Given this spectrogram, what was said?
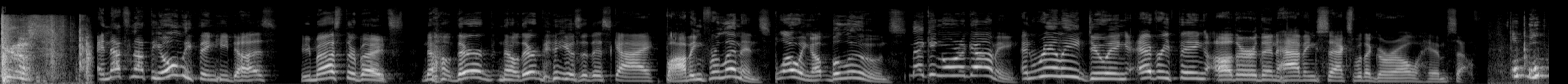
Yes! And that's not the only thing he does. He masturbates. No, there, no, there are videos of this guy bobbing for lemons, blowing up balloons, making origami, and really doing everything other than having sex with a girl himself. Oh, oh.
